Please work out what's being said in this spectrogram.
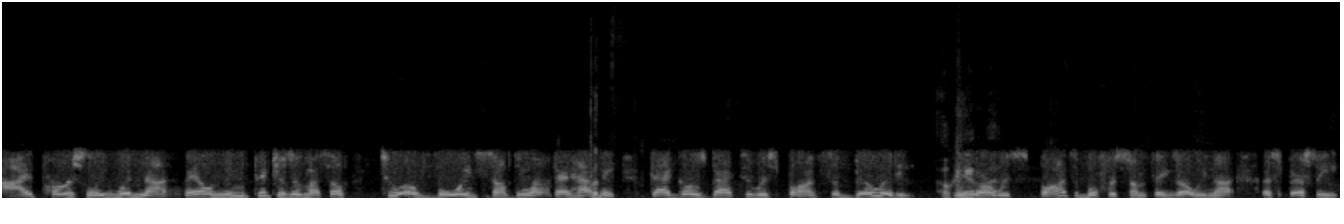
I personally would not mail nude pictures of myself to avoid something like that happening. that goes back to responsibility. Okay, we are not- responsible for some things, are we not? Especially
